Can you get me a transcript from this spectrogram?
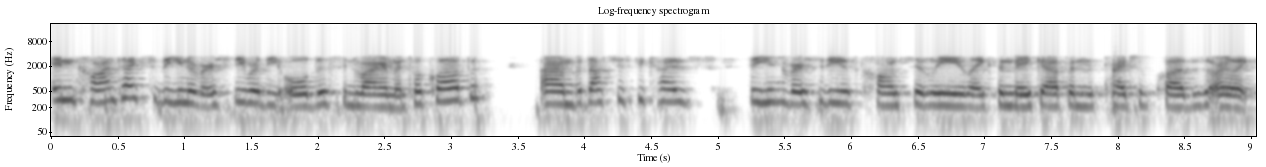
in context to the university, we're the oldest environmental club. Um, but that's just because the university is constantly like the makeup and the types of clubs are like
